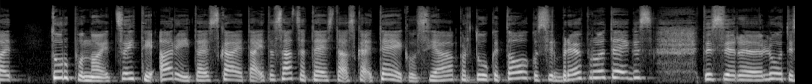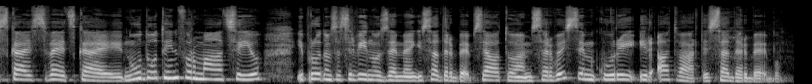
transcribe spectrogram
lai turpināja citi arī tā skaitā, ja tas atcerēties tā kā teiklis, jā, par to, ka tolkas ir brevproteigas, tas ir eh, ļoti skaists veids, kā nodot informāciju, ja, protams, tas ir viennozīmīgi sadarbības jautājums ar visiem, kuri ir atvērti sadarbību.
